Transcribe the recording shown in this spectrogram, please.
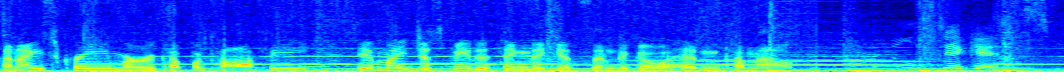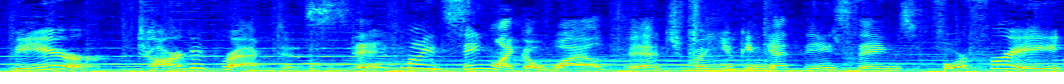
an ice cream or a cup of coffee, it might just be the thing that gets them to go ahead and come out. Tickets, beer, target practice. It might seem like a wild pitch, but you can get these things for free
